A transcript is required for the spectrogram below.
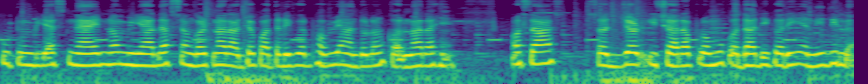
कुटुंबियास न्याय न मिळाल्यास संघटना राज्य पातळीवर भव्य आंदोलन करणार आहे असा सज्जड इशारा प्रमुख पदाधिकारी यांनी दिला.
